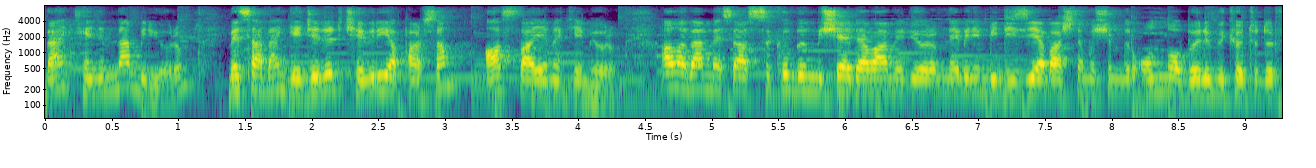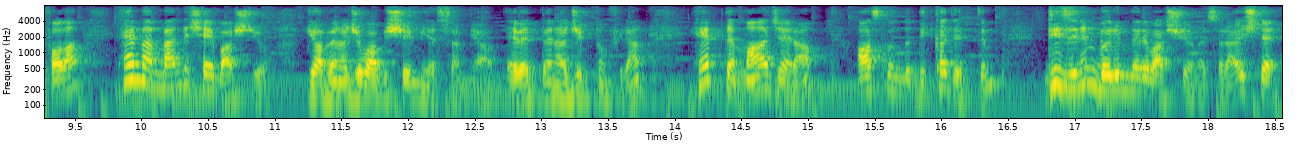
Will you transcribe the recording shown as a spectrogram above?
Ben kendimden biliyorum. Mesela ben geceleri çeviri yaparsam asla yemek yemiyorum. Ama ben mesela sıkıldığım bir şeye devam ediyorum. Ne bileyim bir diziye başlamışımdır. Onun o bölümü kötüdür falan. Hemen bende şey başlıyor. Ya ben acaba bir şey mi yesem ya? Evet ben acıktım filan. Hep de maceram aslında dikkat ettim. Dizinin bölümleri başlıyor mesela. İşte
